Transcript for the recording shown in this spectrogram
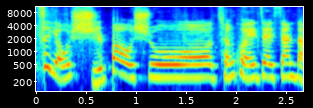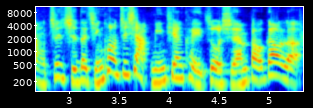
自由时报》说，陈奎在三党支持的情况之下，明天可以做实案报告了。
